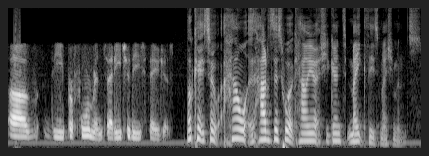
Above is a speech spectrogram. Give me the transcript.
of the performance at each of these stages. Okay, so how, how does this work? How are you actually going to make these measurements?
